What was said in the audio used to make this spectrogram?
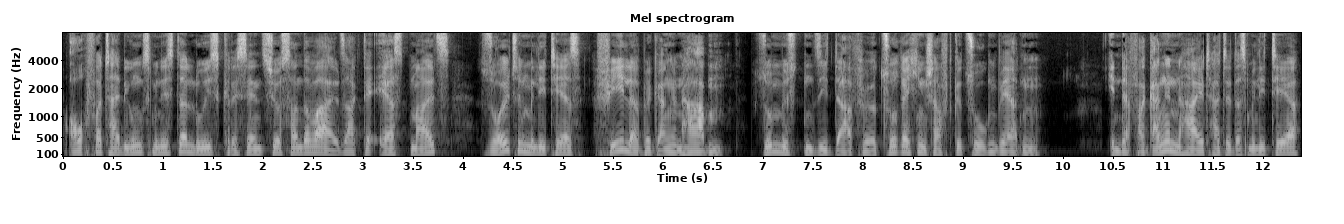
Auch Verteidigungsminister Luis Crescencio Sandoval sagte erstmals, sollten Militärs Fehler begangen haben, so müssten sie dafür zur Rechenschaft gezogen werden. In der Vergangenheit hatte das Militär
